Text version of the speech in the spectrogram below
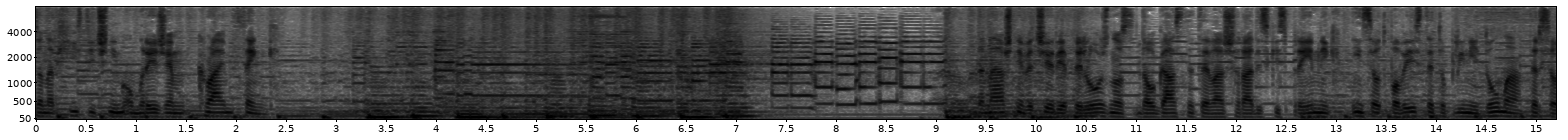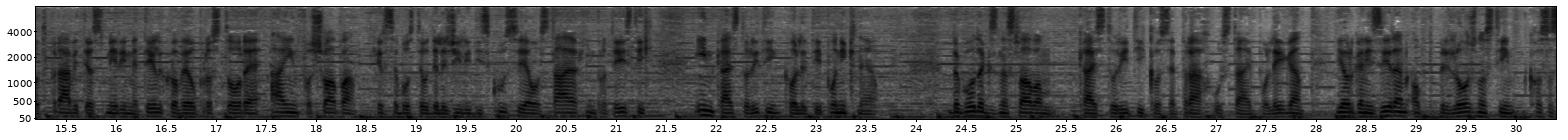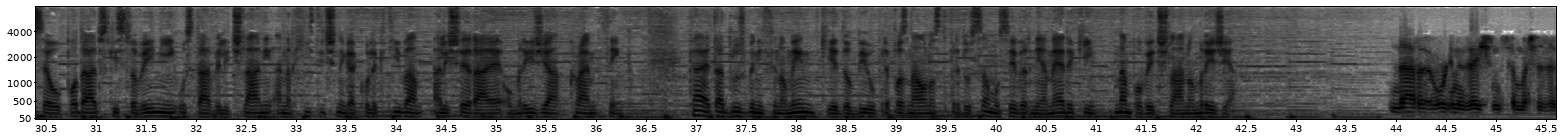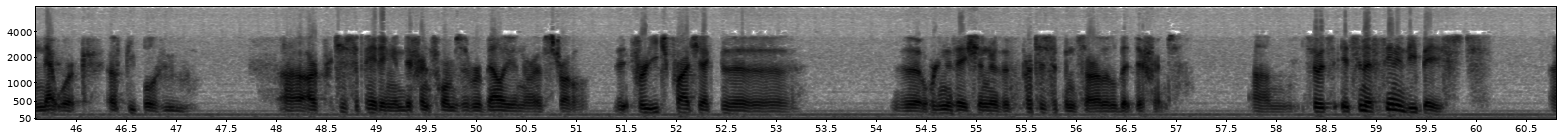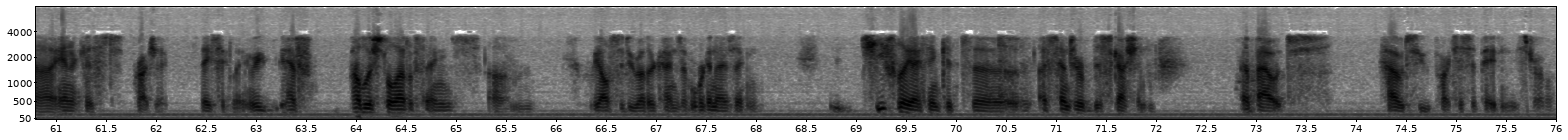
z anarhističnim omrežjem Crime Think. Današnji večer je priložnost, da ugasnete vaš radijski sprejemnik in se odpoveste toplini doma, ter se odpravite v smeri Metelkove v prostore A-Infoshopa, kjer se boste udeležili diskusije o stajah in protestih in kaj storiti, ko leti poniknejo. Dogodek z naslovom Kaj storiti, ko se prah ustaj polega, je organiziran ob priložnosti, ko so se v podalpski Sloveniji ustavili člani anarhističnega kolektiva ali še raje omrežja Crime Think. Kaj je ta družbeni fenomen, ki je dobil prepoznavnost predvsem v Severni Ameriki, nam pove član omrežja. Not an organization so much as a network of people who uh, are participating in different forms of rebellion or of struggle. For each project, the the organization or the participants are a little bit different. Um, so it's it's an affinity based uh, anarchist project, basically. We have published a lot of things. Um, we also do other kinds of organizing. Chiefly, I think it's a, a center of discussion about how to participate in these struggles.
